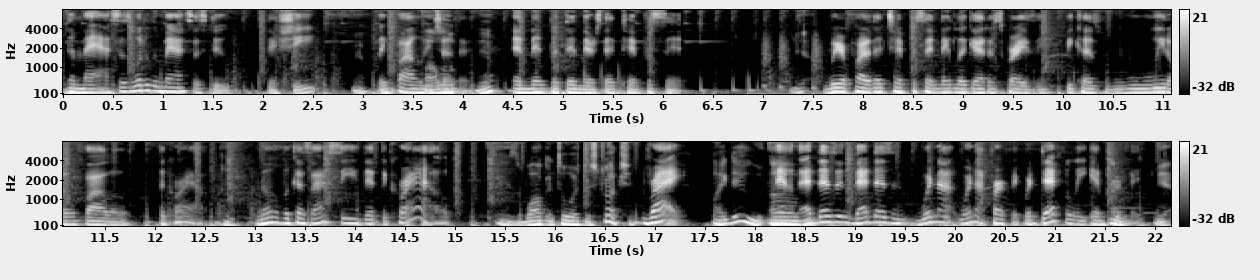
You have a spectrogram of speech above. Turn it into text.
The masses, what do the masses do? They're sheep. Yeah. They follow, each Follow, other. yeah. And then but then there's that ten percent. Yeah. we're part of that 10% and they look at us crazy because we don't follow the crowd. No, because I see that the crowd, Is walking towards destruction. right. Like, dude. Now um, that doesn't that doesn't we're not we're not perfect. We're definitely imperfect. yeah.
